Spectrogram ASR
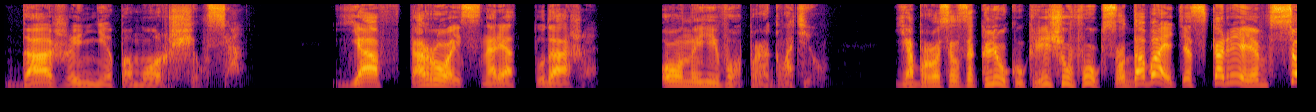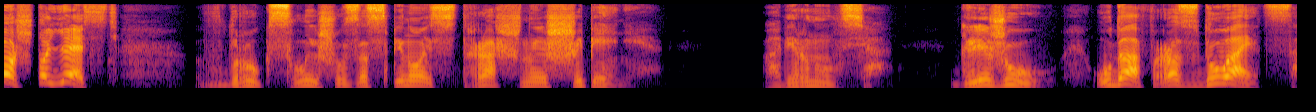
Даже не поморщился. Я второй снаряд туда же. Он и его проглотил. Я бросился к люку, кричу Фуксу, давайте скорее все, что есть. Вдруг слышу за спиной страшное шипение. Обернулся. Гляжу, удав раздувается,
